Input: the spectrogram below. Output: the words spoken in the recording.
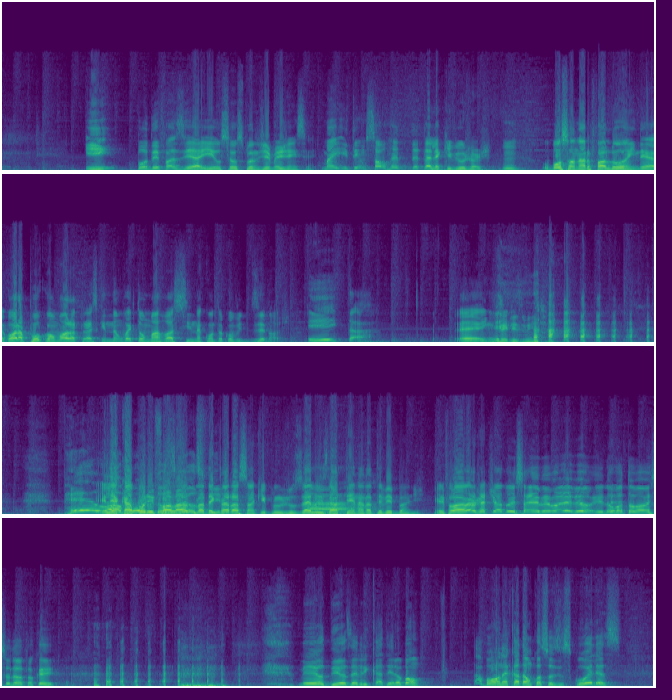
e poder fazer aí os seus planos de emergência. Mas e tem um salvo detalhe aqui, viu, Jorge? Hum. O Bolsonaro falou ainda agora há pouco, há uma hora atrás, que não vai tomar vacina contra a Covid-19. Eita. É, infelizmente. Pelo Ele acabou de falar filhos. declaração aqui pro José Luiz da Ah. Atena na TV Band. Ele falou: "Ah, Eu já tinha dois isso aí mesmo aí, viu? E não vou tomar isso não, tá ok? Meu Deus, é brincadeira. Bom, tá bom, né? Cada um com as suas escolhas.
